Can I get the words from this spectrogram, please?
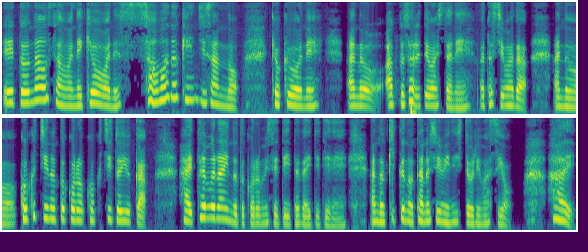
えっ、ー、と、なおさんはね、今日はね、沢田健二さんの曲をね、あの、アップされてましたね。私まだ、あの、告知のところ、告知というか、はい、タイムラインのところ見せていただいててね、あの、聞くの楽しみにしておりますよ。はい。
